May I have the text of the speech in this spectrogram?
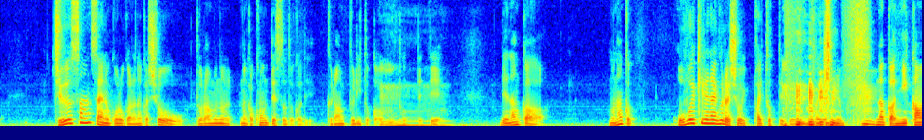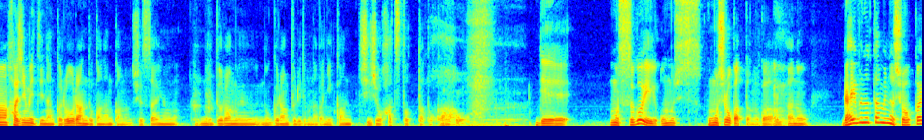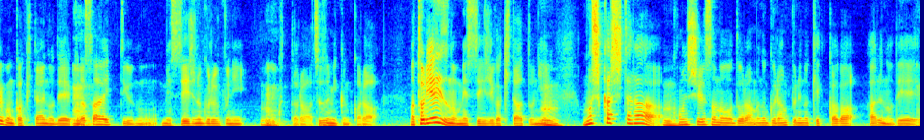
13歳の頃からなんか賞をドラムのなんかコンテストとかでグランプリとかを取ってて、でなんかもうなんか覚えきれないぐらい賞いっぱい取ってて 最近でも。なんか2冠初めてなんかローランドかなんかの主催の、ね、ドラムのグランプリでもなんか2冠史上初取ったとか。でもうすごいおもし面白かったのが、うん。あのライブのための紹介文書きたいのでうんくださいっていうのをメッセージのグループに送ったら鼓くんから、まあ、とりあえずのメッセージが来た後に、うん。もしかしたらうん。今週そのドラムのグランプリの結果があるので、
